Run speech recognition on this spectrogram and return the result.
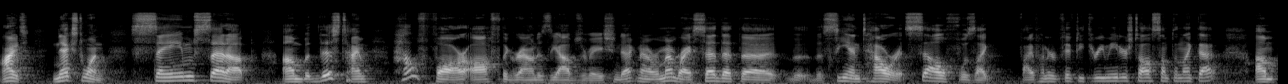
All right, next one. Same setup, um, but this time, how far off the ground is the observation deck? Now remember, I said that the, the, the CN tower itself was like 553 meters tall, something like that. Um,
